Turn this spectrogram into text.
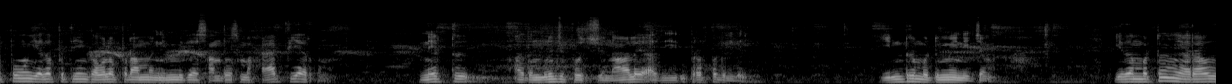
எப்பவும் எதை பற்றியும் கவலைப்படாமல் நிம்மதியாக சந்தோஷமாக ஹாப்பியாக இருக்கணும். நேற்று அது முடிஞ்சு போச்சு. நாளை அது பிறப்பதில்லை. இன்று மட்டுமே நிஜம். இதை மட்டும் யாராவது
